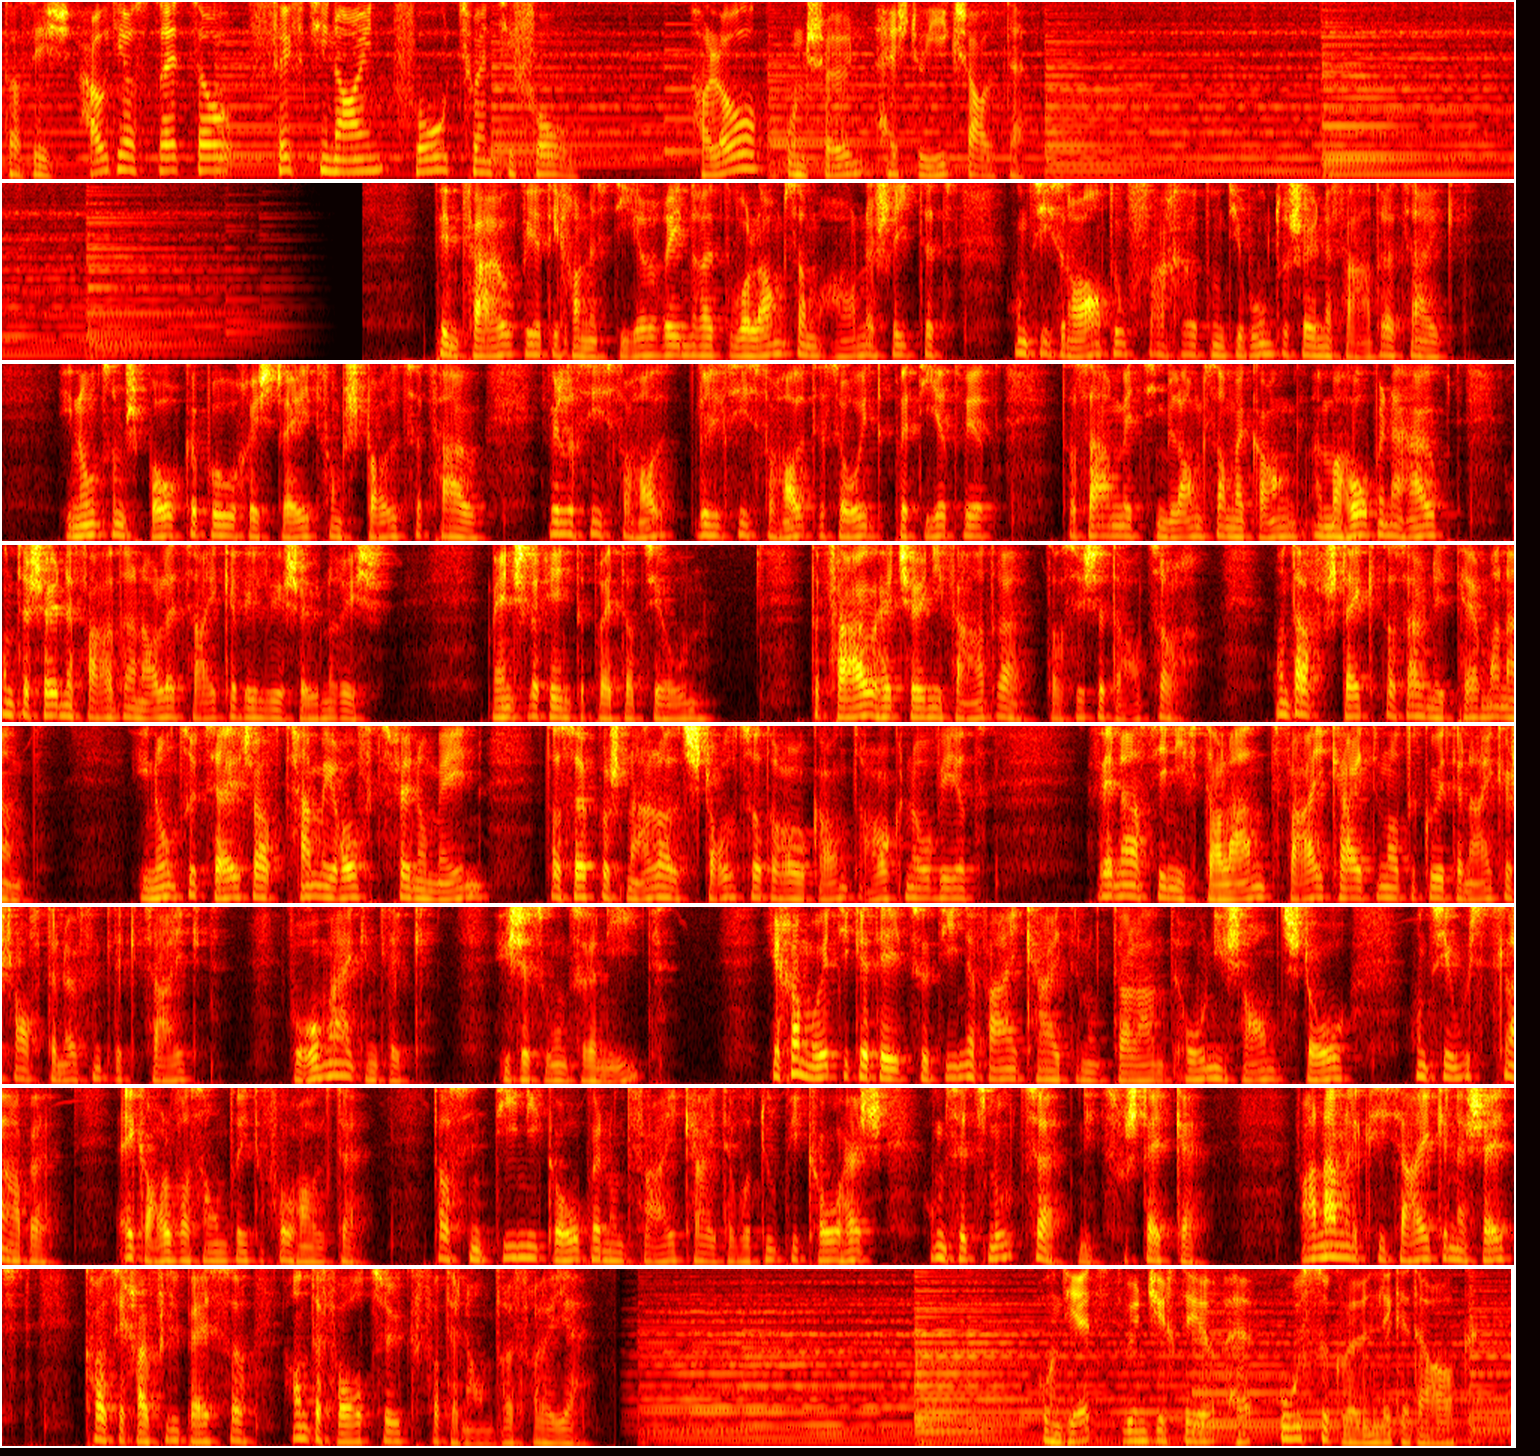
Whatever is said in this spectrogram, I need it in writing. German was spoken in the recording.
Das ist Audiostretto 59424. Hallo und schön hast du eingeschaltet. Beim V wird ich an ein Tier erinnert, das langsam anschreitet und sein Rad auffächert und die wunderschönen Federn zeigt. In unserem Sprachgebrauch ist die Rede vom stolzen Pfau, weil, sein Verhalten, weil sein Verhalten so interpretiert wird, dass er mit seinem langsamen Gang, einem erhobenen Haupt und der schönen Federn alle zeigen will, wie schön er ist. Menschliche Interpretation. Der Pfau hat schöne Federn, das ist eine Tatsache. Und er versteckt das auch nicht permanent. In unserer Gesellschaft haben wir oft das Phänomen, dass jemand schnell als stolz oder arrogant angenommen wird, wenn er seine Talente, Fähigkeiten oder guten Eigenschaften öffentlich zeigt. Warum eigentlich? Ist es unsere Neid? Ich ermutige dich, zu deinen Fähigkeiten und Talenten ohne Scham zu stehen und sie auszuleben, egal was andere davon halten. Das sind deine Gaben und Fähigkeiten, die du bekommen hast, um sie zu nutzen, nicht zu verstecken. Wer nämlich sein eigenes schätzt, kann sich auch viel besser an den Vorzügen der anderen freuen. Und jetzt wünsche ich dir einen außergewöhnlichen Tag.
